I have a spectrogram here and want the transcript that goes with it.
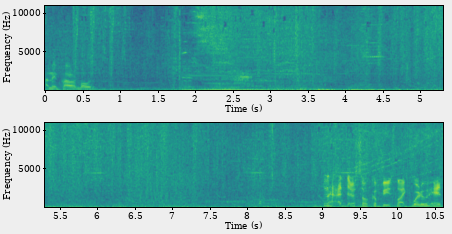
I'm in power mode. they're so confused. Like, where do I hit?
